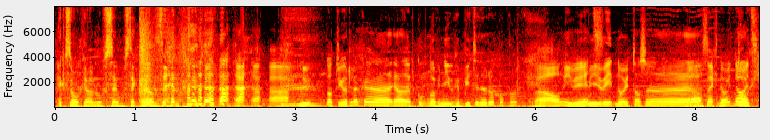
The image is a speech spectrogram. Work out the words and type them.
ik zou ook jaloers zijn, moest ik kunnen zijn. Nu, natuurlijk, eh, ja, er komt nog een nieuw gebied in Europa Park. Wel, wie weet. Je weet nooit dat ze Ja, eh, zeg nooit toch nooit.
